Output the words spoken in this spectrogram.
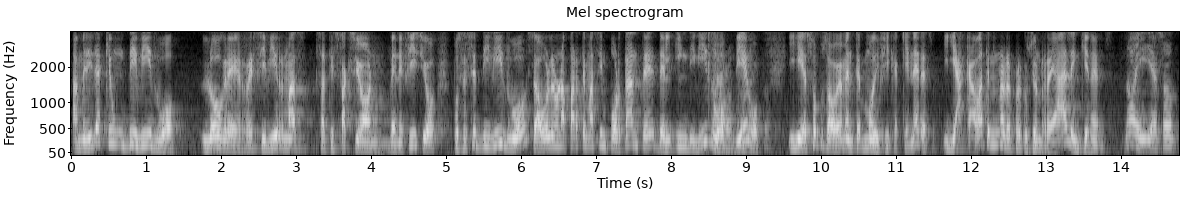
a medida que un individuo logre recibir más satisfacción, beneficio, pues ese individuo se va a volver una parte más importante del individuo, Diego. Y eso pues obviamente modifica quién eres y acaba teniendo una repercusión real en quién eres. No, y eso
